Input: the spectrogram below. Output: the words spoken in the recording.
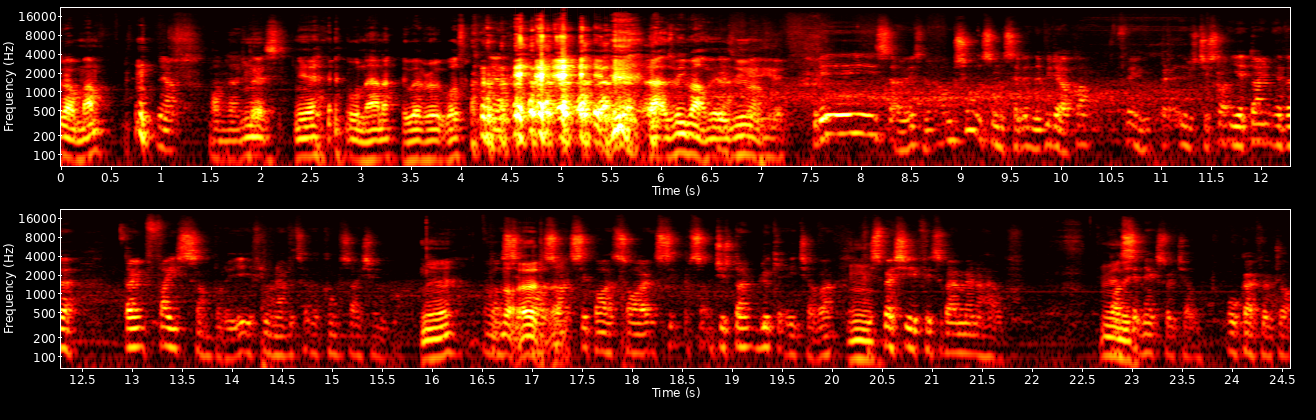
Good old mum. yeah, Mum knows best. Yeah, or Nana, whoever it was. yeah. that was me mum. It was me mum. But it is though, isn't it? I'm sure someone said it in the video. I can't think, but it was just like, yeah, don't ever, don't face somebody if you want to have a, t- a conversation with them. Yeah, I've Like, not sit heard by of side, that. sit by side, sit beside, just don't look at each other, Mm. especially if it's about mental health. Like sit next to each other or go for a drive.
